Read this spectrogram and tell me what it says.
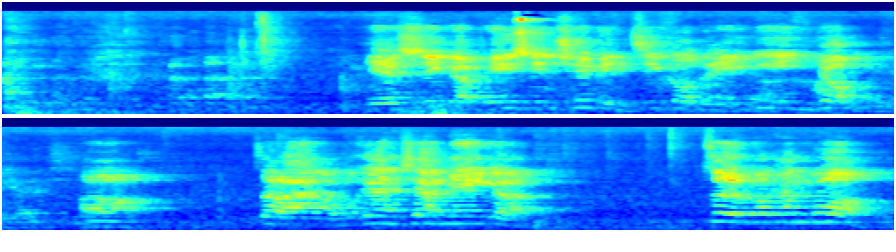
也是一个平行曲柄机构的一个应用啊。再来，我们看下面一个，这有没有看过？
